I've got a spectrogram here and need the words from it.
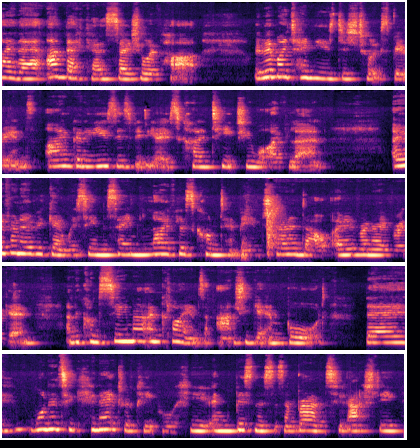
Hi there, I'm Becca, Social with Heart. Within my 10 years digital experience, I'm going to use these videos to kind of teach you what I've learned. Over and over again, we're seeing the same lifeless content being churned out over and over again, and the consumer and clients are actually getting bored. They're wanting to connect with people who, and businesses and brands who actually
